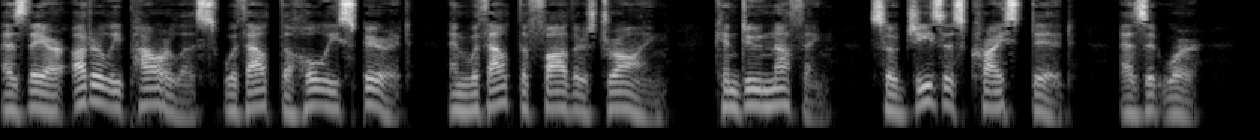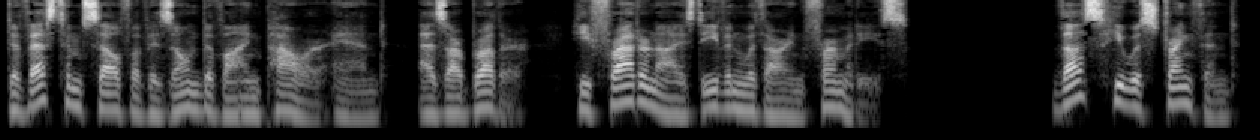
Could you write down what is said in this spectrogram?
as they are utterly powerless without the Holy Spirit, and without the Father's drawing, can do nothing, so Jesus Christ did, as it were, divest himself of his own divine power and, as our brother, he fraternized even with our infirmities. Thus he was strengthened,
